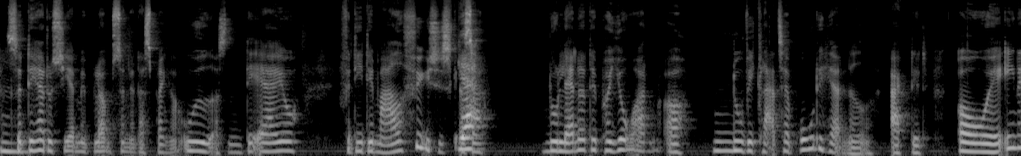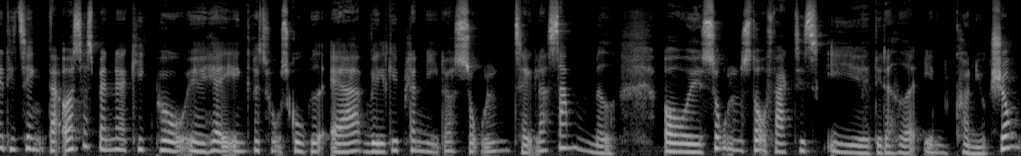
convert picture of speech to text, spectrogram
Mm. Så det her du siger med blomsterne, der springer ud, og sådan, det er jo, fordi det er meget fysisk. Ja. Altså, nu lander det på jorden, og nu er vi klar til at bruge det hernede, agtigt. Og øh, en af de ting, der også er spændende at kigge på øh, her i Ingrid er, hvilke planeter solen taler sammen med. Og øh, solen står faktisk i øh, det, der hedder en konjunktion.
